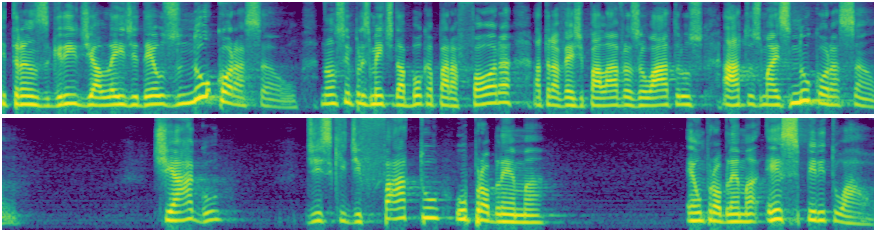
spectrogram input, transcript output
que transgride a lei de Deus no coração, não simplesmente da boca para fora, através de palavras ou atos, atos, mas no coração. Tiago diz que de fato o problema é um problema espiritual.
